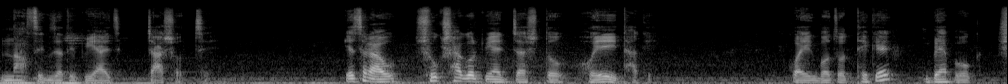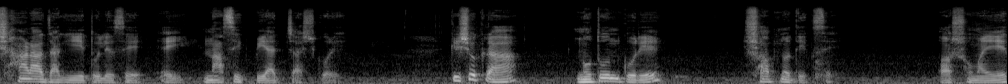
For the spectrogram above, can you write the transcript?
নাসিক জাতের পেঁয়াজ চাষ হচ্ছে। এছাড়াও সুখসাগর পেঁয়াজ চাষ তো হয়েই থাকে। কয়েক বছর থেকে ব্যাপক সাড়া জাগিয়ে তুলেছে এই নাসিক পেঁয়াজ চাষ করে। কৃষকরা নতুন করে স্বপ্ন দেখছে। অসময়ের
